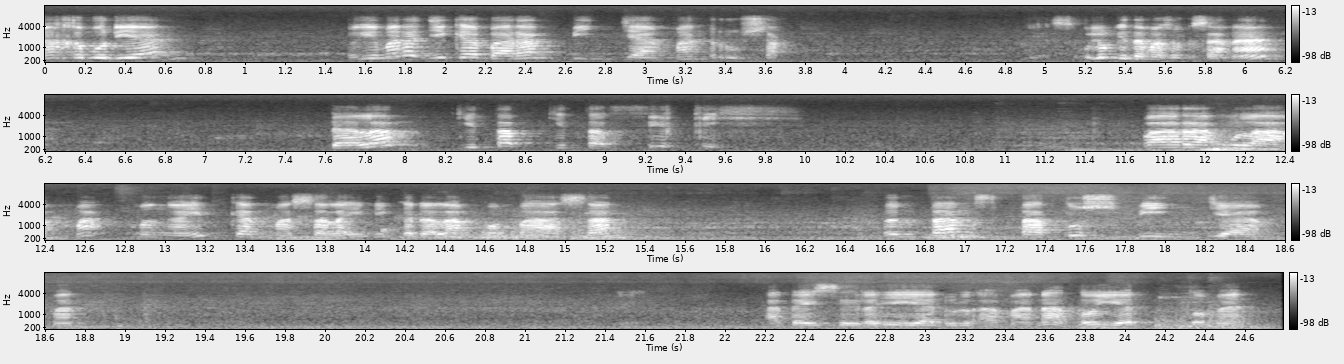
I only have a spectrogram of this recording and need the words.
Nah kemudian bagaimana jika barang pinjaman rusak? Ya, sebelum kita masuk ke sana, dalam kitab-kitab fikih para ulama mengaitkan masalah ini ke dalam pembahasan tentang status pinjaman. Ada istilahnya yadul amanah atau yad toman.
